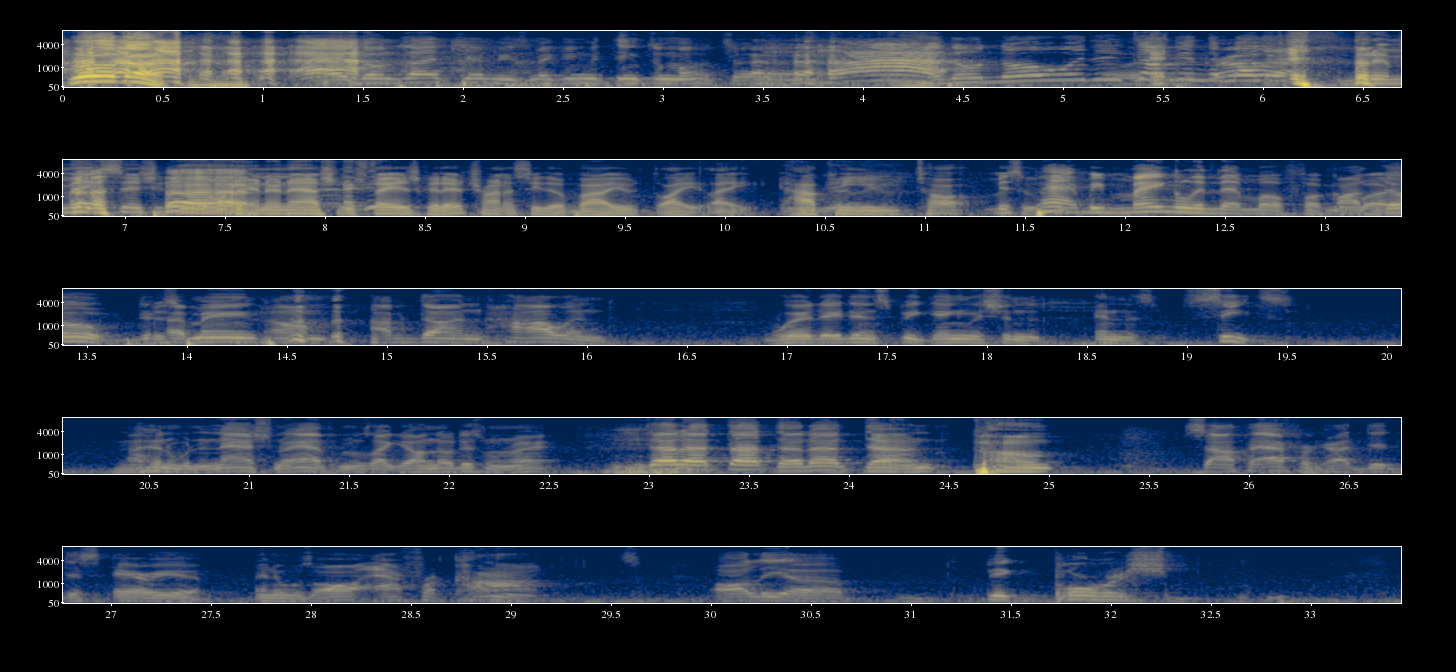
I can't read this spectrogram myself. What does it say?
Kroger? I don't like him. He's making me think too much. Uh, I don't know what he's talking about. but it makes sense you do it on an international stage because they're trying to see the value. Like, like how can you talk? Miss to Pat be mangling that motherfucker. my boy. dude. Miss- I mean, um, I've done Holland, where they didn't speak English in the in the seats. I hit them with the national anthem. I was like, y'all know this one, right? da da da da da dun pum. South Africa, I did this area, and it was all Afrikaans. All the uh, big boorish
